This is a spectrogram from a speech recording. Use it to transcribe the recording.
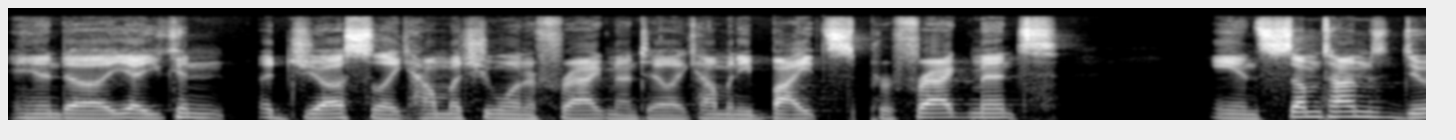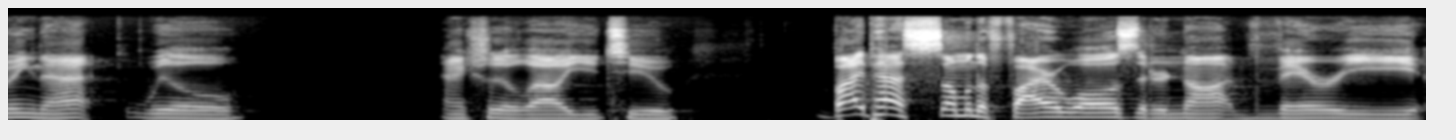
And uh, yeah, you can adjust like how much you want to fragment it, like how many bytes per fragment. And sometimes doing that will actually allow you to bypass some of the firewalls that are not very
